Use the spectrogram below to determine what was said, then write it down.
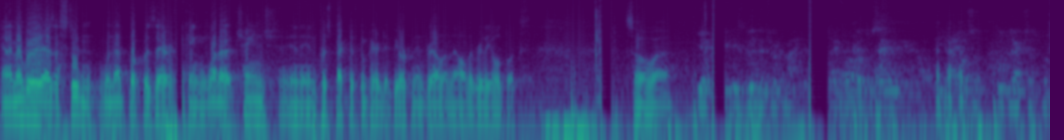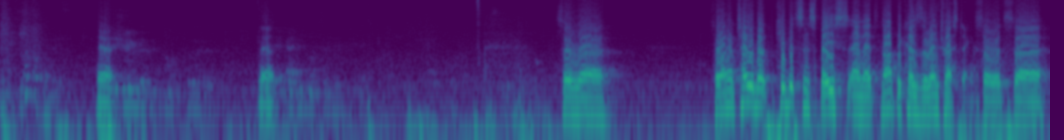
And I remember as a student, when that book was there, thinking, what a change in, in perspective compared to Bjorken and Drell and all the really old books. So, uh, Yeah, it's good that you reminded. I forgot to say anything about it. I also took lectures from it. Yeah. It's a shame that it's not, uh, yeah. I did not say anything. So, uh, so I'm going to tell you about qubits in space, and it's not because they're interesting. So it's, uh,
